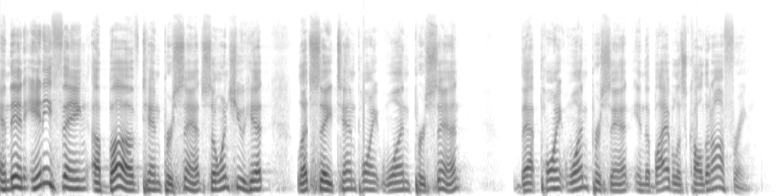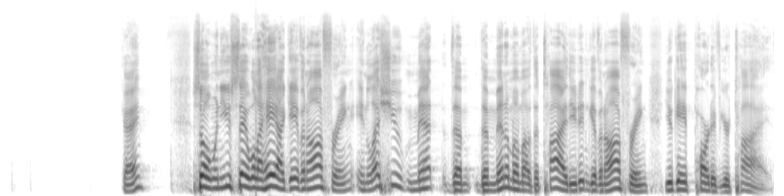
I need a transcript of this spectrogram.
And then anything above 10%, so once you hit, let's say 10.1%, that 0.1% in the Bible is called an offering. Okay? So when you say, well, hey, I gave an offering, unless you met the, the minimum of the tithe, you didn't give an offering, you gave part of your tithe.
